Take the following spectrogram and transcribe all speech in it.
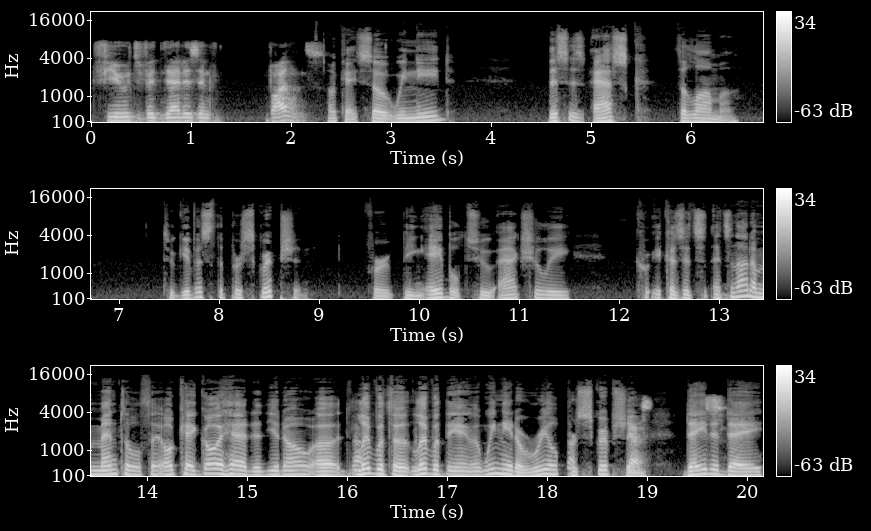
feuds, vendettas, and violence. Okay, so we need this is ask the Lama to give us the prescription for being able to actually because it's it's not a mental thing. Okay, go ahead. You know, uh, no. live with the live with the. We need a real prescription yes. day to day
